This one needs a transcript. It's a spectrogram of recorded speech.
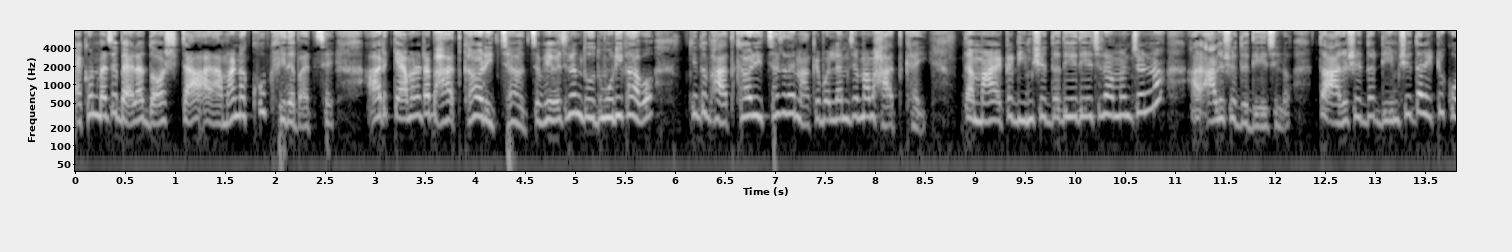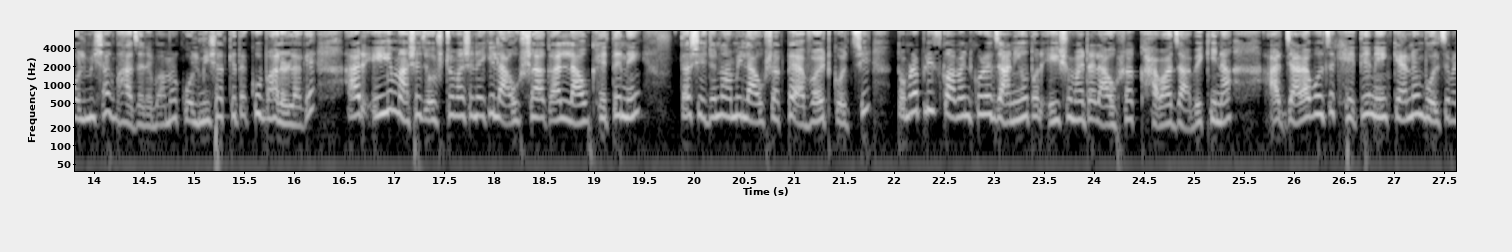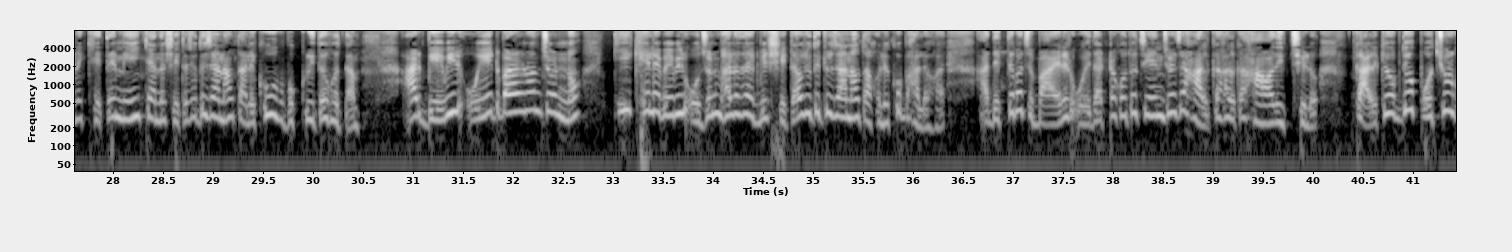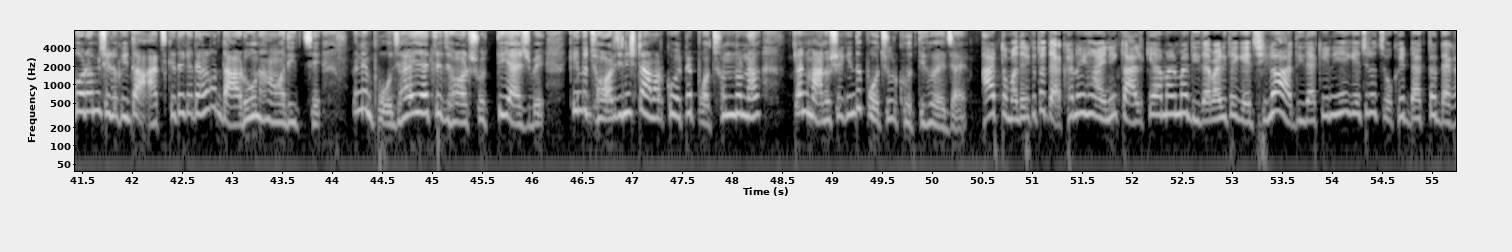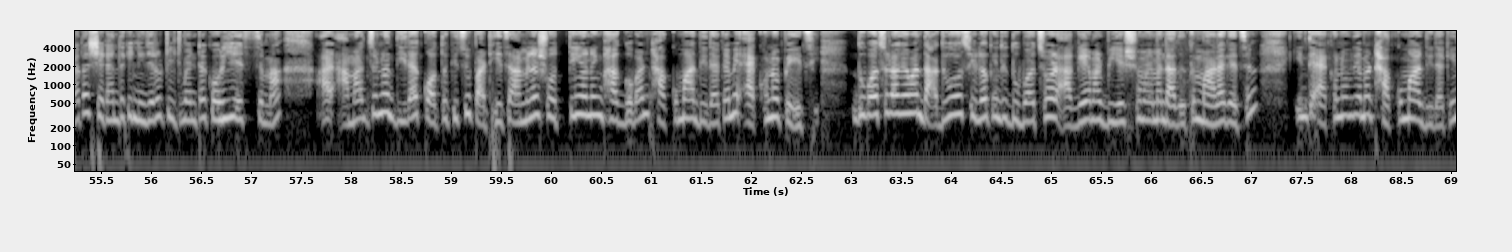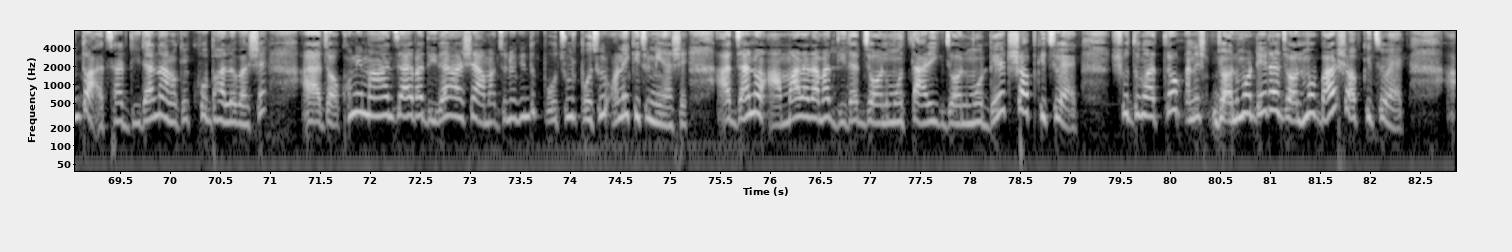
এখন বাজে বেলা দশটা আর আমার না খুব খিদে পাচ্ছে। আর কেমন একটা ভাত খাওয়ার ইচ্ছা হচ্ছে। ভেবেছিলাম দুধ মুড়ি খাব, কিন্তু ভাত খাওয়ার ইচ্ছা আছে, তাই মাকে বললাম যে, মা, ভাত খাই। তা মা একটা ডিম সেদ্ধ দিয়ে দিয়েছিল আমার জন্য আর আলু সেদ্ধ দিয়েছিল। তো আলু সেদ্ধ, ডিম সেদ্ধ আর একটু কলমি শাক ভাজা নেব। আমার কলমি শাক খেতে খুব ভালো লাগে। আর এই মাসে জ্যৈষ্ঠ মাসে নাকি লাউ শাক আর লাউ খেতে নেই। তা সেই জন্য আমি লাউ শাকটা অ্যাভয়েড করছি। তোমরা প্লিজ কমেন্ট করে জানিও তোর এই সময়টা লাউ শাক খাওয়া যাবে কি না আর যারা বলছে খেতে নেই কেন বলছে? মানে খেতে নেই কেন? সেটা যদি জানাও, তাহলে খুব উপকৃত হতাম। আর বেবির ওয়েট বাড়ানোর জন্য কি খেলে বেবির ওজন ভালো থাকবে সেটাও যদি একটু জানাও তাহলে খুব ভালো হয়। আর দেখতে পাচ্ছ বাইরের ওয়েদারটা কত চেঞ্জ হয়েছে, হালকা হালকা হাওয়া দিচ্ছিল। কালকে অবধিও প্রচুর গরম ছিল, কিন্তু আজকে থেকে দেখো দারুণ হাওয়া দিচ্ছে। মানে বোঝাই যাচ্ছে ঝড় সত্যিই আসবে। কিন্তু ঝড় জিনিসটা আমার খুব একটা পছন্দ না, কারণ মানুষের কিন্তু প্রচুর ক্ষতি হয়ে যায়। আর তোমাদেরকে তো দেখানোই হয়নি, কালকে আমার মা দিদা বাড়িতে গেছিল, আর দিদাকে নিয়ে গেছিল চোখের ডাক্তার দেখাতে, সেখান থেকে নিজেরও ট্রিটমেন্টটা করিয়ে এসছে মা। আর আমার জন্য দিদা কত কিছু পাঠিয়েছে, আমি না সত্যিই অনেক ভাগ্যবান, ঠাকুমা দিদাকে আমি এখনও পেয়েছি। দু বছর আগে আমার দাদুও ছিল, কিন্তু দু বছর আগে আমার বিয়ের সময় আমার দাদু তো মারা গেছেন, কিন্তু এখনও অবধি আমার ঠাকুমা আর দিদা, কিন্তু আছে আর দিদা না আমাকে খুব ভালোবাসে, আর যখনই মা যায় বা দিদা আসে, আমার জন্য কিন্তু প্রচুর প্রচুর অনেক কিছু নিয়ে আসে। আর জানো, আমার আর আমার দিদার জন্ম তারিখ, জন্ম ডেট সব কিছু এক। শুধুমাত্র মানে জন্ম ডেট আর জন্মবার সব কিছু এক।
